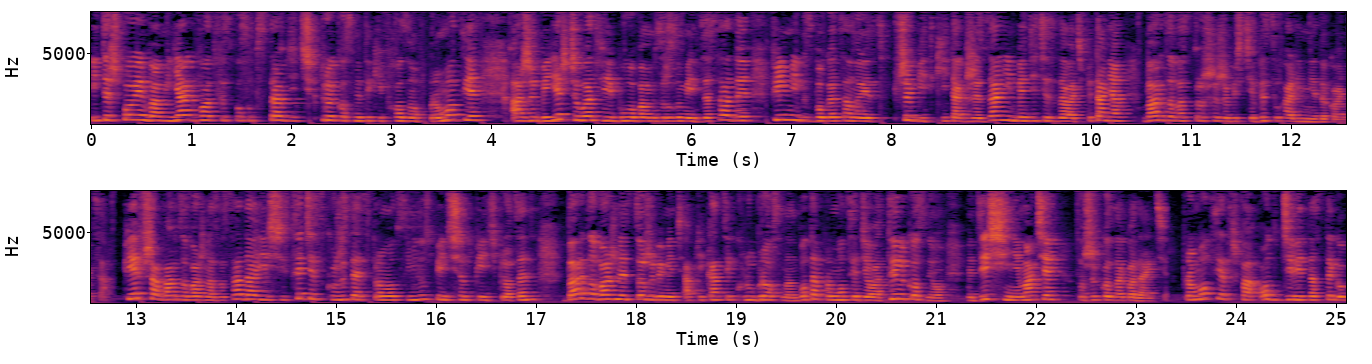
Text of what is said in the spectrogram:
i też powiem Wam, jak w łatwy sposób sprawdzić, które kosmetyki wchodzą w promocję, a żeby jeszcze łatwiej było Wam zrozumieć zasady, filmik wzbogacano jest w przebitki, także zanim będziecie zadawać pytania, bardzo Was proszę, żebyście wysłuchali mnie do końca. Pierwsza bardzo ważna zasada, jeśli chcecie skorzystać z promocji minus 55%, bardzo ważne jest to, żeby mieć aplikację Klub Rossmann, bo ta promocja działa tylko z nią, więc jeśli nie macie, to szybko zakładajcie. Promocja trwa od 19 19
